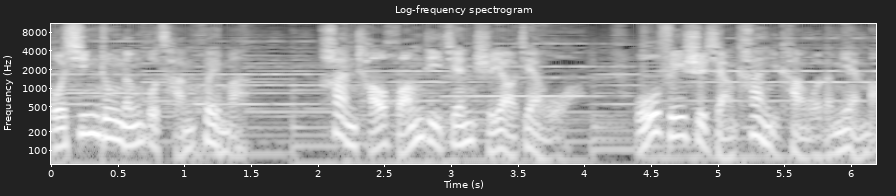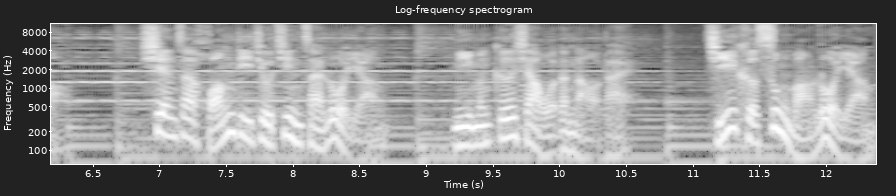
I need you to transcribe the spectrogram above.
我心中能不惭愧吗？汉朝皇帝坚持要见我，无非是想看一看我的面貌。现在皇帝就近在洛阳，你们割下我的脑袋。”即可送往洛阳，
